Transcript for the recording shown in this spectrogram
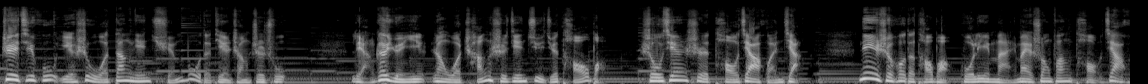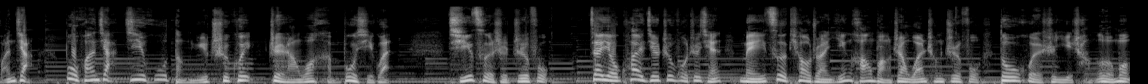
这几乎也是我当年全部的电商支出。两个原因让我长时间拒绝淘宝，首先是讨价还价。那时候的淘宝鼓励买卖双方讨价还价，不还价几乎等于吃亏，这让我很不习惯。其次是支付，在有快捷支付之前，每次跳转银行网站完成支付都会是一场噩梦。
